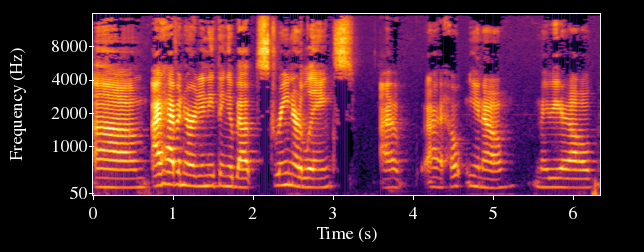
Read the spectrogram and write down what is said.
Um, I haven't heard anything about screener links. I I hope you know maybe I'll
